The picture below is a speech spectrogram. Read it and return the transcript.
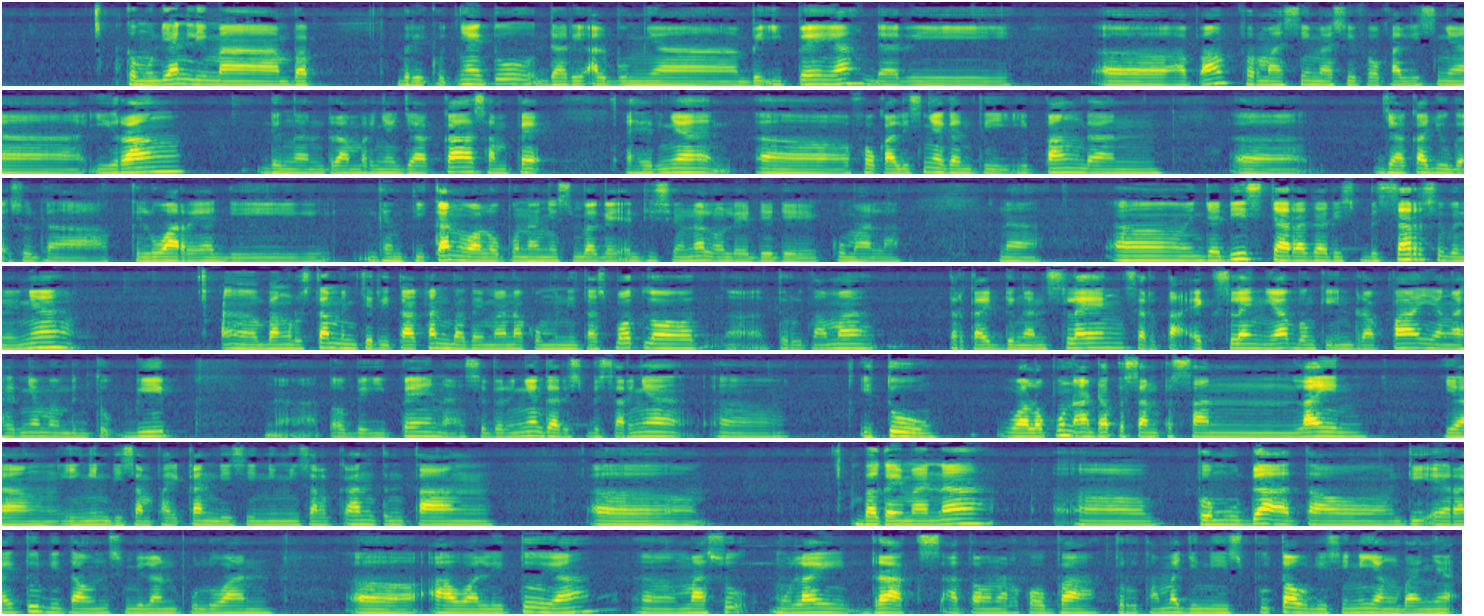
Kemudian lima bab berikutnya itu dari albumnya BIP ya, dari uh, apa formasi masih vokalisnya Irang dengan drummernya Jaka sampai akhirnya uh, vokalisnya ganti Ipang dan uh, Jaka juga sudah keluar ya digantikan walaupun hanya sebagai adisional oleh Dede Kumala. Nah, eh, jadi secara garis besar sebenarnya eh, Bang Rustam menceritakan bagaimana komunitas potlot eh, terutama terkait dengan slang serta X slang ya Bongki Indrapa yang akhirnya membentuk BIP nah atau BIP. Nah, sebenarnya garis besarnya eh, itu walaupun ada pesan-pesan lain yang ingin disampaikan di sini. Misalkan tentang uh, bagaimana uh, pemuda atau di era itu di tahun 90-an uh, eh, awal itu ya uh, masuk mulai drugs atau narkoba terutama jenis putau di sini yang banyak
